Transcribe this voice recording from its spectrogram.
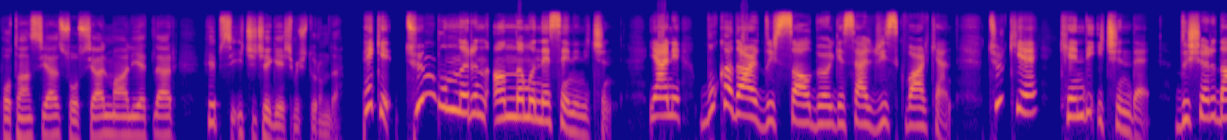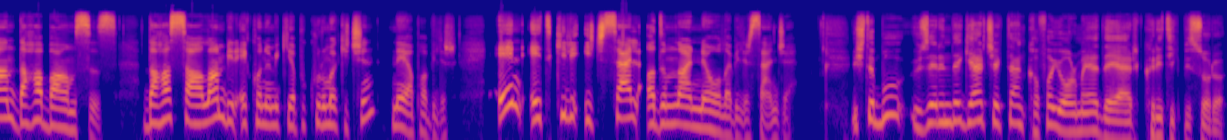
potansiyel sosyal maliyetler hepsi iç içe geçmiş durumda. Peki tüm bunların anlamı ne senin için? Yani bu kadar dışsal bölgesel risk varken Türkiye kendi içinde dışarıdan daha bağımsız, daha sağlam bir ekonomik yapı kurmak için ne yapabilir? En etkili içsel adımlar ne olabilir sence? İşte bu üzerinde gerçekten kafa yormaya değer kritik bir soru.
